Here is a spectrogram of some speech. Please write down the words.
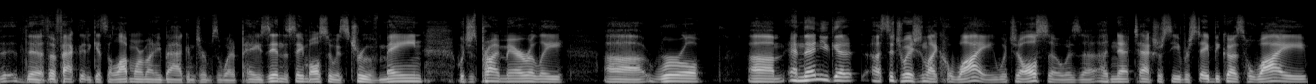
the, the, the, fact that it gets a lot more money back in terms of what it pays in. The same also is true of Maine, which is primarily uh, rural. Um, and then you get a situation like Hawaii, which also is a, a net tax receiver state because Hawaii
